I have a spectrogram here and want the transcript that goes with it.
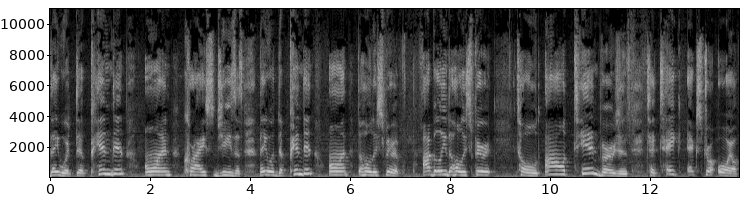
they were dependent on Christ Jesus. They were dependent on the Holy Spirit. I believe the Holy Spirit told all 10 virgins to take extra oil,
